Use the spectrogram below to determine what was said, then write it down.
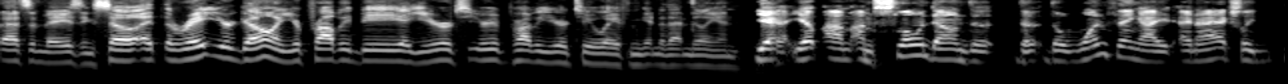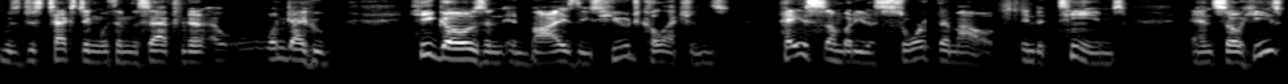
That's amazing. So at the rate you're going, you're probably be a year or two, you're probably a year or two away from getting to that million. Yeah. Yep. I'm, I'm slowing down the, the, the one thing I, and I actually was just texting with him this afternoon. Uh, one guy who he goes and, and buys these huge collections, pays somebody to sort them out into teams. And so he's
